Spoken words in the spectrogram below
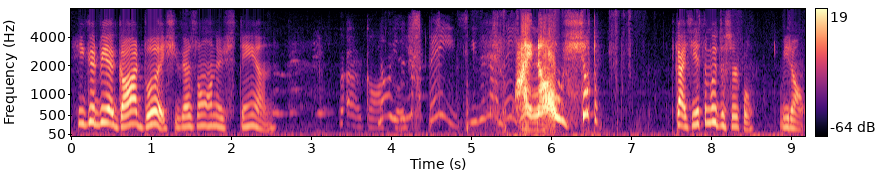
he could be a god bush. You guys don't understand. God, No, he's in bush. that base. He's in that base. I know. Shut the. Guys, he has to move the circle. We don't.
